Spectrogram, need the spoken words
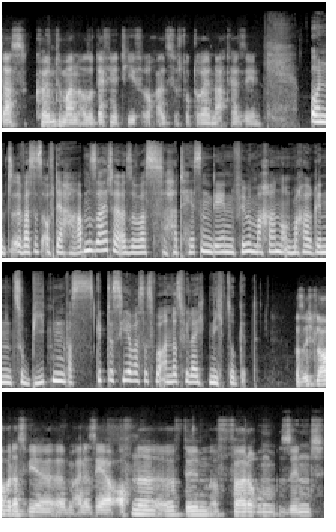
das könnte man also definitiv auch als strukturellen Nachteil sehen. Und äh, was ist auf der Habenseite? Also was hat Hessen den Filmemachern und Macherinnen zu bieten? Was gibt es hier, was es woanders vielleicht nicht so gibt? Also ich glaube, dass wir ähm, eine sehr offene äh, Filmförderung sind,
